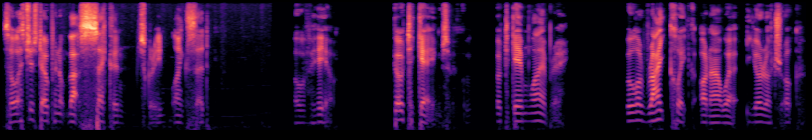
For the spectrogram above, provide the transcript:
So let's just open up that second screen, like I said, over here. Go to games, go to game library. We will right click on our Euro truck.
